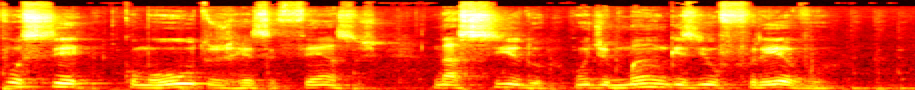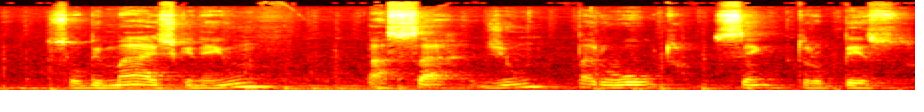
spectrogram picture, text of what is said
Você, como outros recifenses, nascido onde mangues e o frevo, soube mais que nenhum passar de um para o outro sem tropeço.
